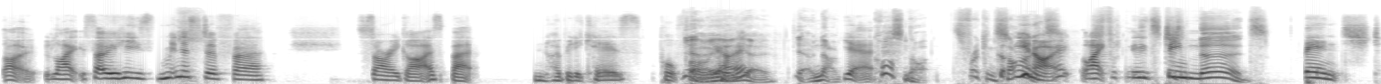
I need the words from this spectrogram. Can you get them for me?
though like so he's minister for sorry guys but nobody cares Yeah, portfolio yeah, yeah, yeah. No, Yeah. of course not. It's freaking Co- science. you know, like, it's, freaking- it's it's just been- nerds. benched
